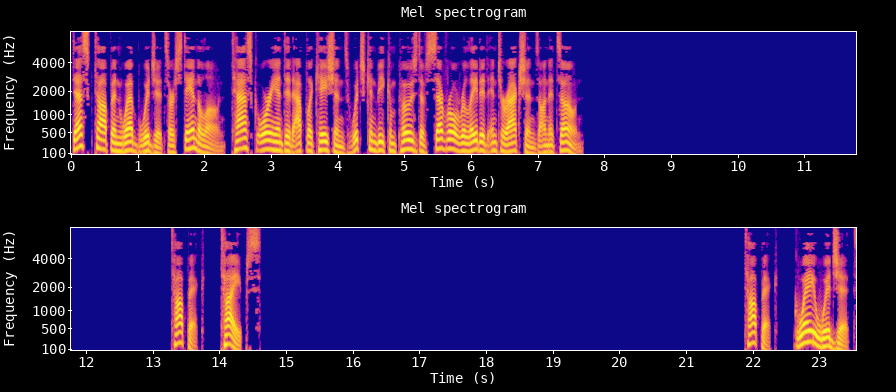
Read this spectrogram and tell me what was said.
Desktop and web widgets are standalone, task-oriented applications which can be composed of several related interactions on its own. Topic: Types. Topic: GUI widgets.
